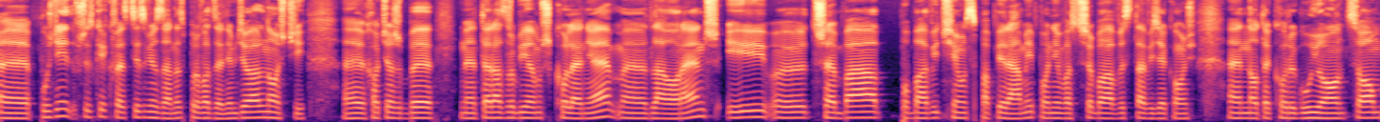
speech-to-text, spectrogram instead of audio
E, później wszystkie kwestie związane z prowadzeniem działalności. E, chociażby teraz robiłem szkolenie dla Orange i trzeba pobawić się z papierami, ponieważ trzeba wystawić jakąś e, notę korygującą,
